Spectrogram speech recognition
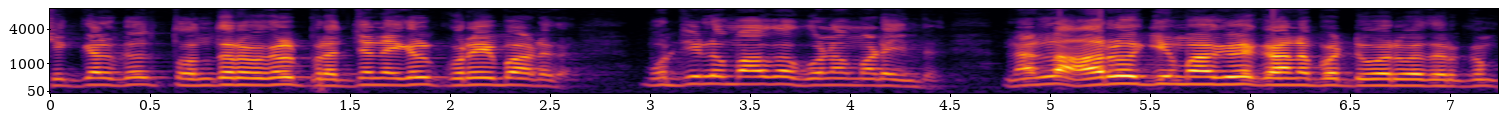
சிக்கல்கள் தொந்தரவுகள் பிரச்சனைகள் குறைபாடுகள் முற்றிலுமாக குணமடைந்து நல்ல ஆரோக்கியமாகவே காணப்பட்டு வருவதற்கும்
